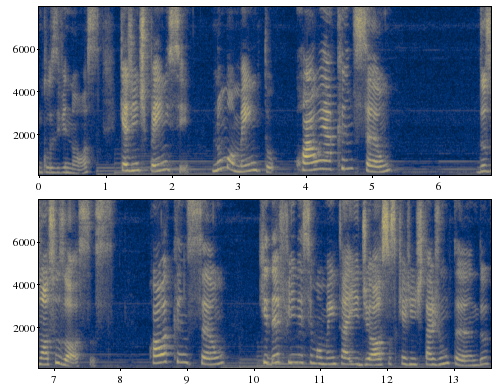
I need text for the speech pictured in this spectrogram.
inclusive nós, que a gente pense no momento qual é a canção dos nossos ossos. Qual a canção que define esse momento aí de ossos que a gente está juntando.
